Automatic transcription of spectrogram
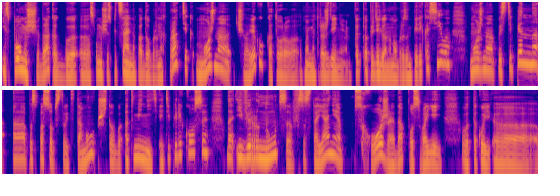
и с помощью, да, как бы э, с помощью специально подобранных практик можно человеку, которого в момент рождения как определенным образом перекосило, можно постепенно э, поспособствовать тому, чтобы отменить эти перекосы, да, и вернуться в состояние схожая, да, по своей вот такой, э,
